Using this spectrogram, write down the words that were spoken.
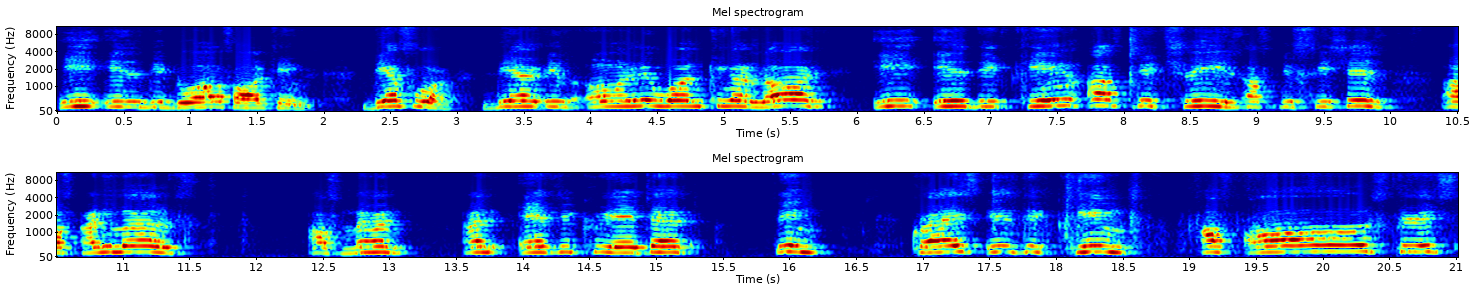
He is the doer of all things. Therefore, there is only one King and Lord. He is the King of the trees, of the fishes, of animals, of man, and every created thing. Christ is the King of all spirits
